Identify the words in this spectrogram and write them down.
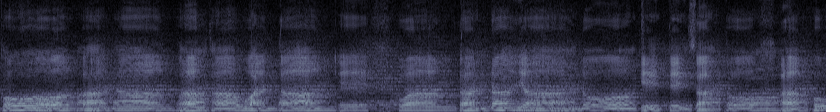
โคปะนังภะคะวันตังเอวังกันรยาโนกิตติสัตโตอะภุค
